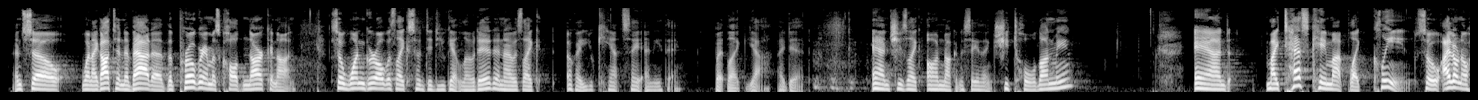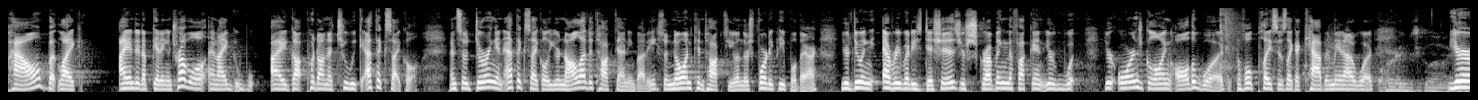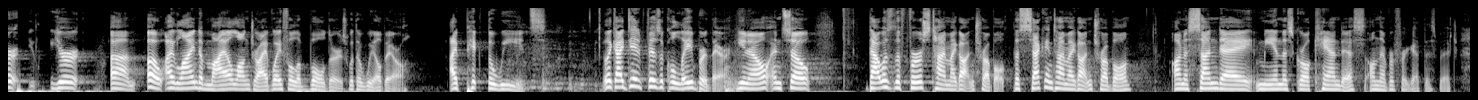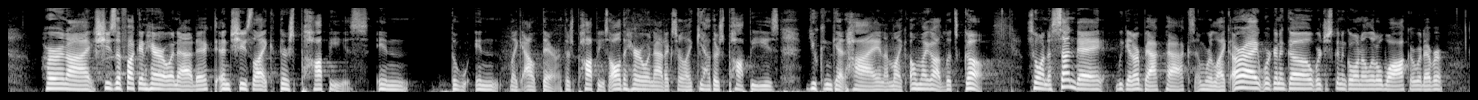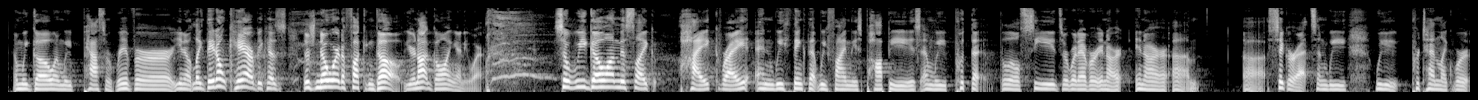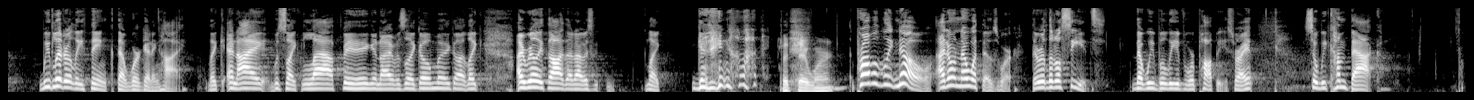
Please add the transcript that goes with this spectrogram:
And so when I got to Nevada, the program is called Narconon. So one girl was like, So did you get loaded? And I was like, Okay, you can't say anything. But like, yeah, I did. And she's like, Oh, I'm not going to say anything. She told on me. And my test came up like clean. So I don't know how, but like I ended up getting in trouble and I I got put on a 2-week ethics cycle. And so during an ethics cycle, you're not allowed to talk to anybody. So no one can talk to you and there's 40 people there. You're doing everybody's dishes, you're scrubbing the fucking you're you're orange glowing all the wood. The whole place is like a cabin made out of wood. You're you're um oh, I lined a mile long driveway full of boulders with a wheelbarrow. I picked the weeds. Like I did physical labor there, you know? And so that was the first time I got in trouble. The second time I got in trouble on a Sunday, me and this girl Candace, I'll never forget this bitch. Her and I, she's a fucking heroin addict and she's like there's poppies in the in like out there. There's poppies. All the heroin addicts are like, "Yeah, there's poppies. You can get high." And I'm like, "Oh my god, let's go." So on a Sunday, we get our backpacks and we're like, all right, we're going to go. We're just going to go on a little walk or whatever. And we go and we pass a river. You know, like they don't care because there's nowhere to fucking go. You're not going anywhere. so we go on this like hike, right? And we think that we find these poppies and we put the, the little seeds or whatever in our, in our, um, uh, cigarettes and we, we pretend like we're, we literally think that we're getting high. Like, and I was like laughing and I was like, oh my God. Like, I really thought that I was like getting high. But there weren't. Probably no. I don't know what those were. They were little seeds that we believed were poppies, right? So we come back.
